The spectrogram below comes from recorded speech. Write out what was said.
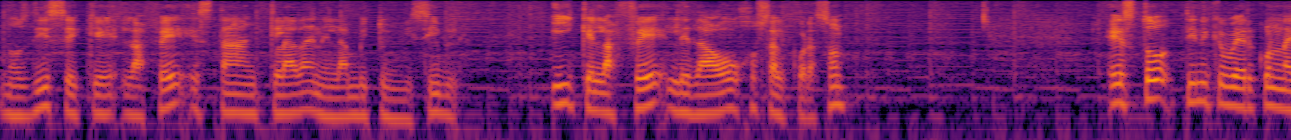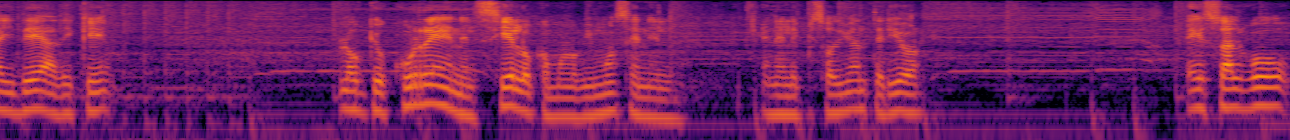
nos dice que la fe está anclada en el ámbito invisible y que la fe le da ojos al corazón. Esto tiene que ver con la idea de que lo que ocurre en el cielo, como lo vimos en el, en el episodio anterior, es algo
